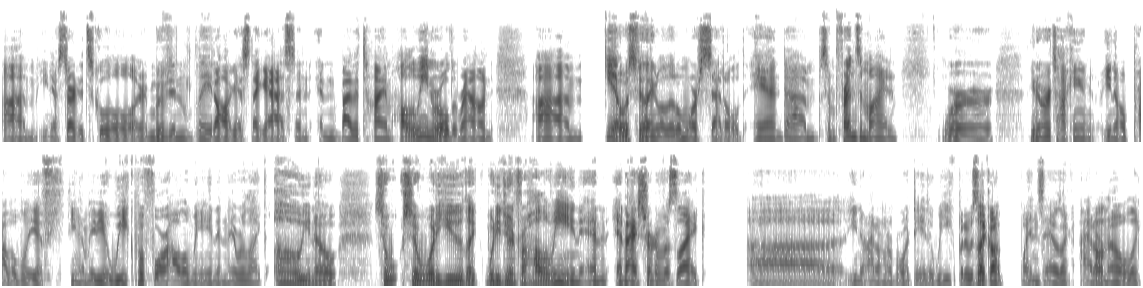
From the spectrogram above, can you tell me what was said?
um, you know, started school or moved in late August, I guess, and and by the time Halloween rolled around, um, you know, I was feeling a little more settled. And um, some friends of mine were you know we're talking you know probably if you know maybe a week before halloween and they were like oh you know so so what are you like what are you doing for halloween? And and i sort of was like uh you know i don't remember what day of the week but it was like a wednesday. I was like i don't know like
